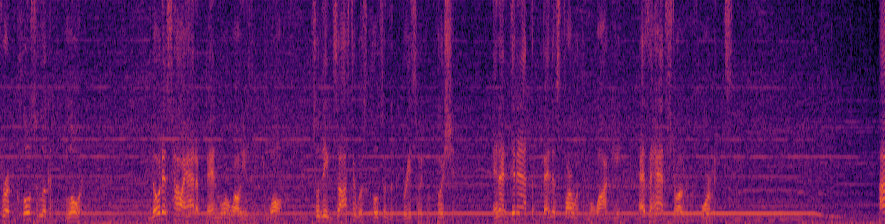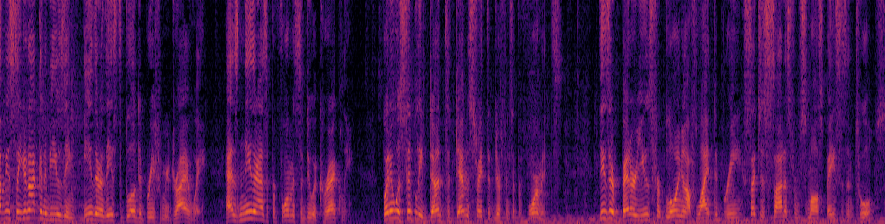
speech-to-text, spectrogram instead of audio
for a closer look at the blower. Notice how I had to bend more while using the DeWalt, so the exhauster was closer to the debris so I can push it. And I didn't have to bend as far with the Milwaukee as it had stronger performance. Obviously, you're not going to be using either of these to blow debris from your driveway, as neither has the performance to do it correctly. But it was simply done to demonstrate the difference in performance. These are better used for blowing off light debris, such as sawdust from small spaces and tools.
